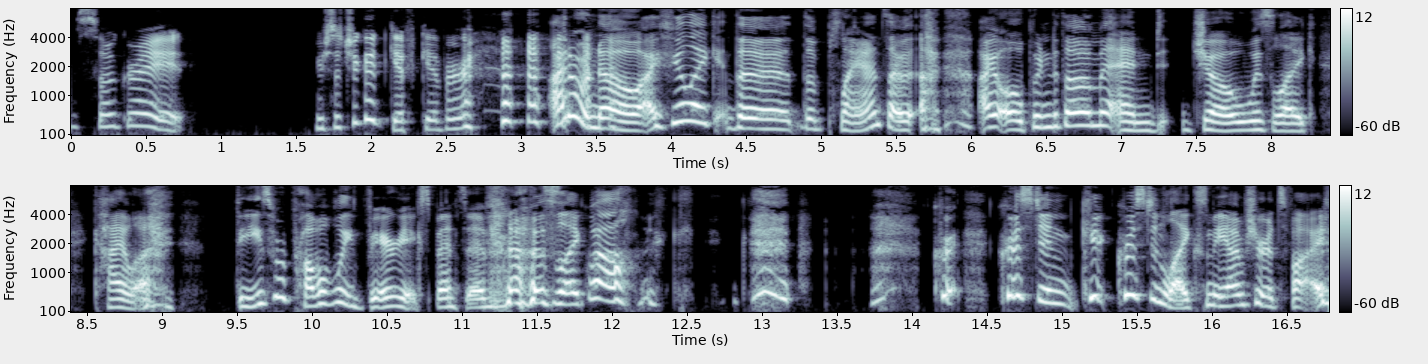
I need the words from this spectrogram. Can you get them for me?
It's so great. You're such a good gift giver. I don't know. I feel like the the plants. I I opened them and Joe was like, "Kyla, these were probably very expensive," and I was like, "Well." Kristen, Kristen likes me. I'm sure it's fine.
